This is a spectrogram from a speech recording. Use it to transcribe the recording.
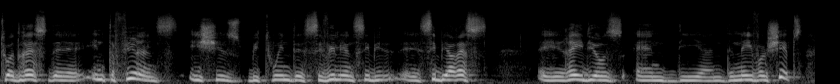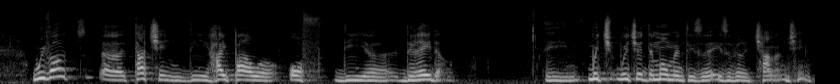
to address the interference issues between the civilian CB, uh, CBRS uh, radios and the, uh, the naval ships without uh, touching the high power of the, uh, the radar, um, which, which at the moment is a, is a very challenging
